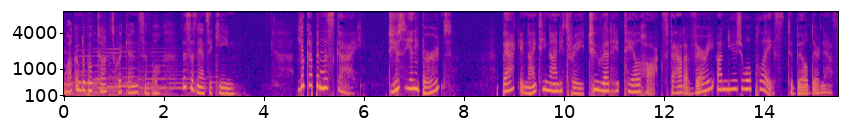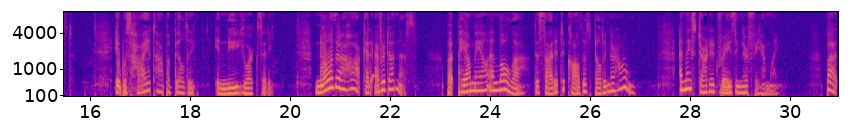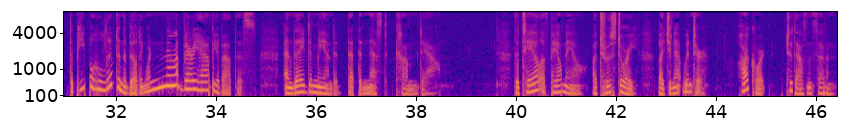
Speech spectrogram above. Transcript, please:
Welcome to Book Talks Quick and Simple. This is Nancy Keene. Look up in the sky. Do you see any birds? Back in 1993, two red-tailed hawks found a very unusual place to build their nest. It was high atop a building in New York City. No other hawk had ever done this, but Pale Male and Lola decided to call this building their home, and they started raising their family. But the people who lived in the building were not very happy about this, and they demanded that the nest come down. The Tale of Pale Male, a true story by Jeanette Winter, Harcourt, 2007.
